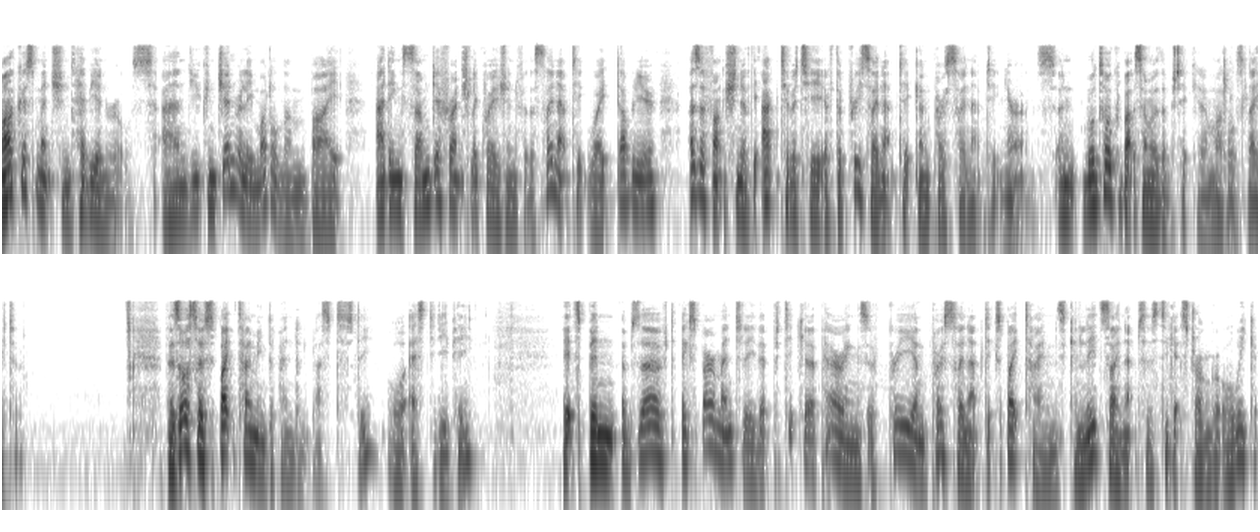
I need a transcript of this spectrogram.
Marcus mentioned Hebbian rules, and you can generally model them by adding some differential equation for the synaptic weight W as a function of the activity of the presynaptic and postsynaptic neurons. And we'll talk about some of the particular models later. There's also spike timing dependent plasticity, or STDP. It's been observed experimentally that particular pairings of pre and postsynaptic spike times can lead synapses to get stronger or weaker.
